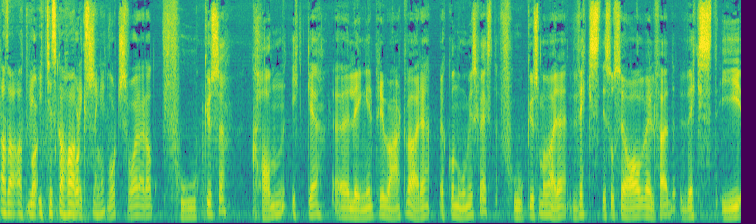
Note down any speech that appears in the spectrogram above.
Altså at vi ikke skal ha vekst lenger? Vårt svar er at fokuset kan ikke eh, lenger privært være økonomisk vekst. Fokuset må være vekst i sosial velferd, vekst i,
